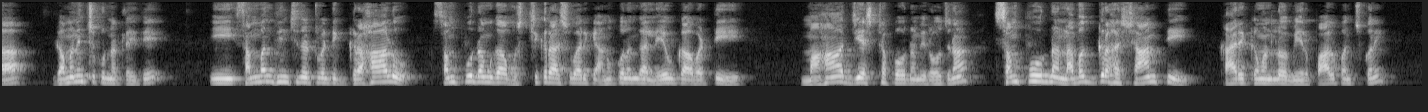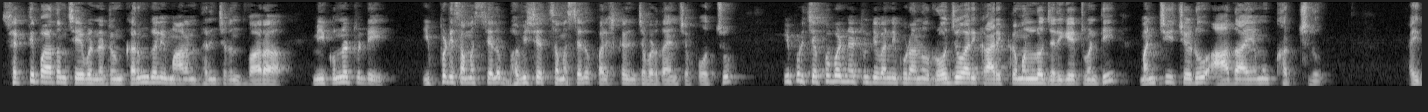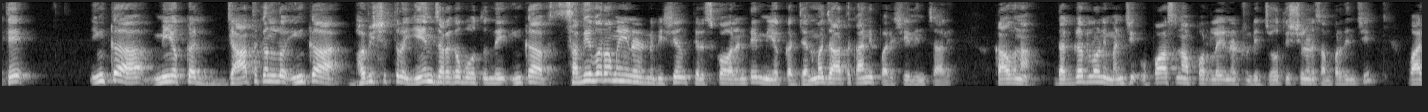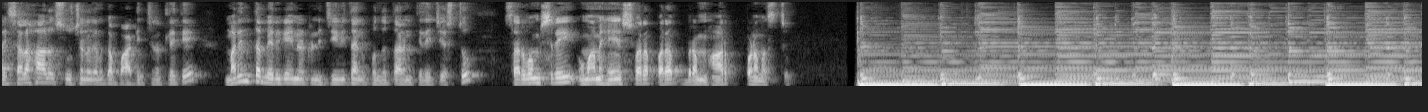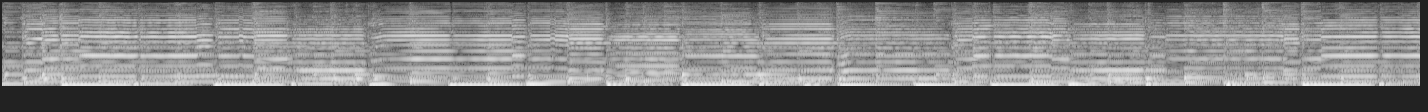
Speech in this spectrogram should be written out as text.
గమనించుకున్నట్లయితే ఈ సంబంధించినటువంటి గ్రహాలు సంపూర్ణంగా వృశ్చిక రాశి వారికి అనుకూలంగా లేవు కాబట్టి మహాజ్యేష్ఠ పౌర్ణమి రోజున సంపూర్ణ నవగ్రహ శాంతి కార్యక్రమంలో మీరు పాల్పంచుకొని శక్తిపాతం చేయబడినటువంటి కరుంగలి మాలను ధరించడం ద్వారా మీకున్నటువంటి ఇప్పటి సమస్యలు భవిష్యత్ సమస్యలు పరిష్కరించబడతాయని చెప్పవచ్చు. ఇప్పుడు చెప్పబడినటువంటివన్నీ కూడాను రోజువారీ కార్యక్రమంలో జరిగేటువంటి మంచి చెడు ఆదాయము ఖర్చులు. అయితే ఇంకా మీ యొక్క జాతకంలో ఇంకా భవిష్యత్తులో ఏం జరగబోతుంది? ఇంకా సవివరమైన విషయం తెలుసుకోవాలంటే మీ యొక్క జన్మ జాతకాన్ని పరిశీలించాలి. కావున దగ్గరలోని మంచి ఉపాసనా పొరలైనటువంటి జ్యోతిష్యులను సంప్రదించి వారి సలహాలు సూచనలు కనుక పాటించినట్లయితే మరింత మెరుగైనటువంటి జీవితాన్ని పొందుతారని తెలియజేస్తూ సర్వం శ్రీ ఉమామహేశ్వర పర బ్రహ్మార్పణమస్తు.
